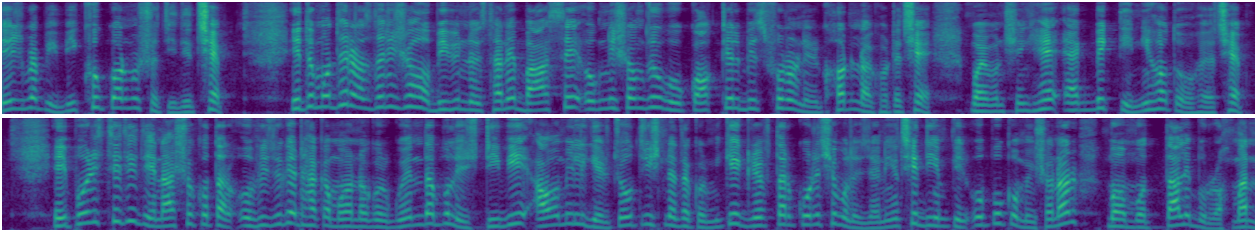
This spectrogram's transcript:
দেশব্যাপী বিক্ষোভ কর্মসূচি দিচ্ছে। ইতিমধ্যে রাজধানী সহ বিভিন্ন স্থানে বাসে অগ্নিসংযোগ ও ককটেল বিস্ফোরণের ঘটনা ঘটেছে। ময়মনসিংহে এক ব্যক্তি নিহত হয়েছে। এই পরিস্থিতিতে নাশকতার অভিযোগে ঢাকা মহানগর গোয়েন্দা পুলিশ ডিবি আওয়ামী লীগের চৌত্রিশ নেতাকর্মীকে গ্রেফতার করেছে বলে জানিয়েছে ডিএমপির উপকমিশনার মোহাম্মদ তালিবুর রহমান।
